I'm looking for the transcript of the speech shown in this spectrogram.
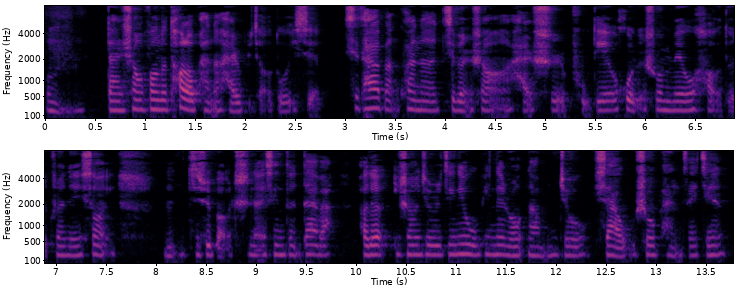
嗯，但上方的套牢盘呢还是比较多一些。其他板块呢，基本上还是普跌，或者说没有好的赚钱效应，嗯，继续保持耐心等待吧。好的，以上就是今天五评内容，那我们就下午收盘再见。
